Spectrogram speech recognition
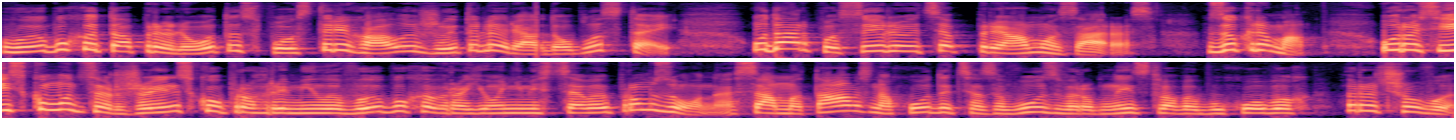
Вибухи та прильоти спостерігали жителі ряду областей. Удар посилюється прямо зараз. Зокрема, у російському Дзержинську прогреміли вибухи в районі місцевої промзони. Саме там знаходиться завод з виробництва вибухових речовин.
